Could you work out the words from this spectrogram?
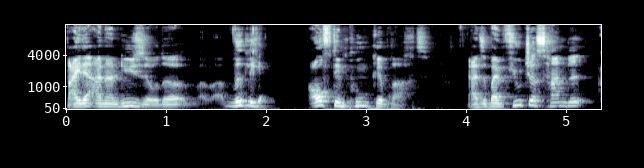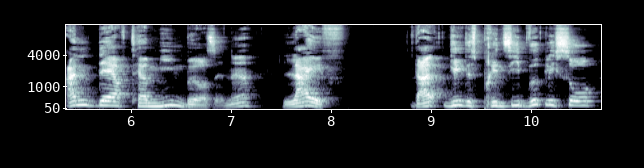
bei der Analyse oder wirklich auf den Punkt gebracht. Also beim Futures-Handel an der Terminbörse, ne, live, da gilt das Prinzip wirklich so,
